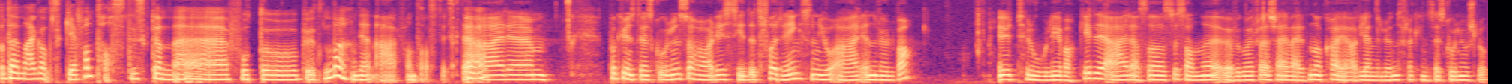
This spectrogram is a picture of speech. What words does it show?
Og den er ganske fantastisk, denne fotoputen, da. Den er fantastisk. Det Ja. er, eh, på Kunsthøgskolen så har de sydd et forheng som jo er en vulva. Utrolig vakker. Det er altså Susanne Øvergaard fra Skeiv Verden og Kaja Glenne Lund fra Kunsthøgskolen i Oslo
